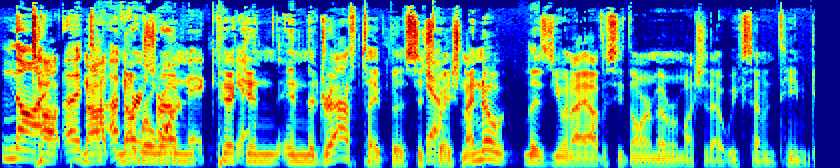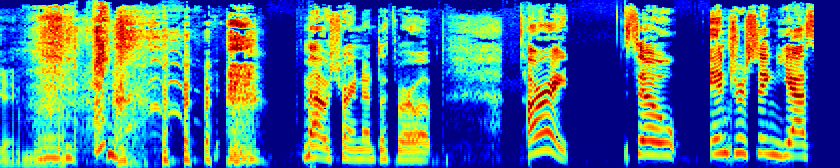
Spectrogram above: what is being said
not top, a, not number one pick. pick, Yeah. in, in the draft type of situation. I know, Liz, you and I obviously don't remember much of that week 17 game. Uh, Matt was trying not to throw up. All right. So interesting. Yes.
